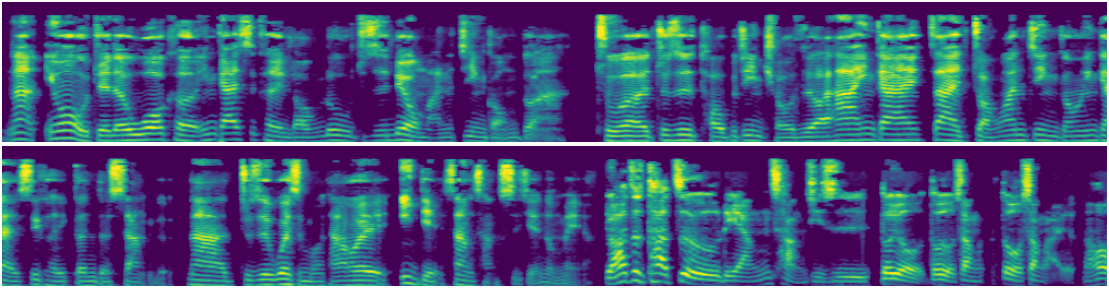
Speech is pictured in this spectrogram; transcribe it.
那因为我觉得 Walker 应该是可以融入就是六马的进攻端。除了就是投不进球之外，他应该在转弯进攻应该也是可以跟得上的。那就是为什么他会一点上场时间都没有？有他这他这两场其实都有都有上都有上来了。然后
